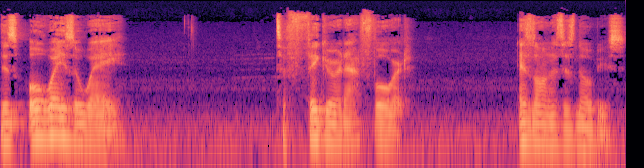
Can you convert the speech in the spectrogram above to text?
there's always a way to figure it out forward as long as there's no abuse.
